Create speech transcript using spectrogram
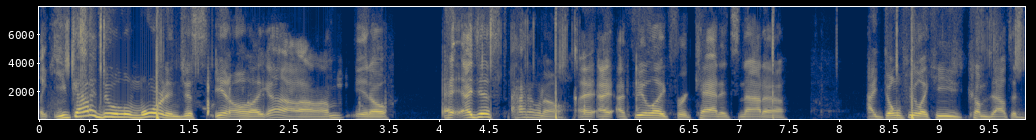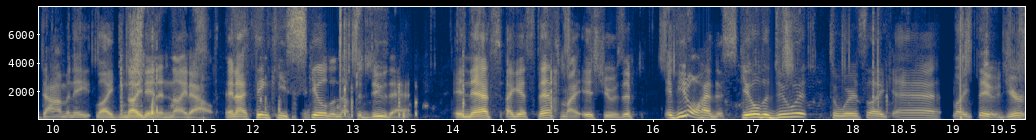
like you got to do a little more than just, you know, like, ah, I'm, you know, I, I, just, I don't know. I, I, I feel like for KAT, it's not a, I don't feel like he comes out to dominate like night in and night out. And I think he's skilled enough to do that. And that's, I guess that's my issue is if, if you don't have the skill to do it to where it's like, eh, like, dude, you're,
